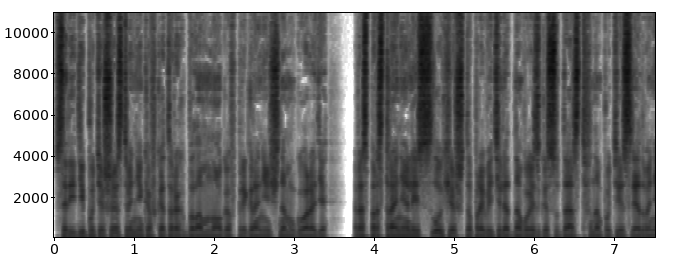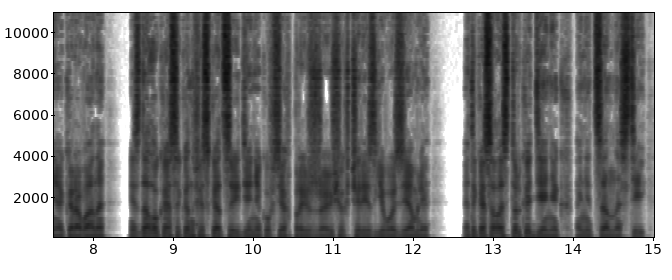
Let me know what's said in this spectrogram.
Среди путешественников, которых было много в приграничном городе, распространялись слухи, что правитель одного из государств на пути следования каравана издал указ о конфискации денег у всех проезжающих через его земли. Это касалось только денег, а не ценностей –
